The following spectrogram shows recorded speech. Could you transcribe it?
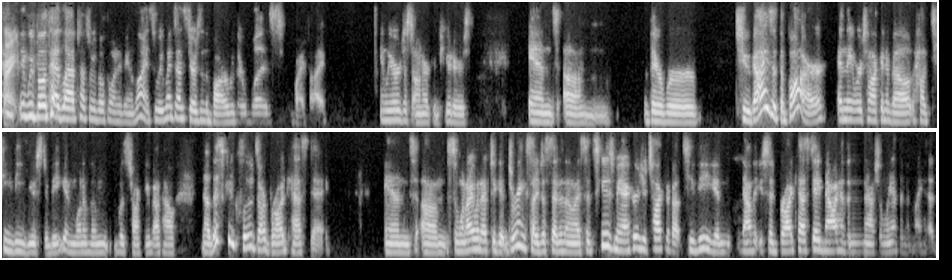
Right. and we both had laptops and we both wanted to be online. So we went downstairs in the bar where there was Wi-Fi, and we were just on our computers. And um, there were two guys at the bar, and they were talking about how TV used to be. And one of them was talking about how now this concludes our broadcast day. And um, so when I went up to get drinks, I just said to them, I said, "Excuse me, I heard you talking about TV, and now that you said broadcast day, now I have the national anthem in my head."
